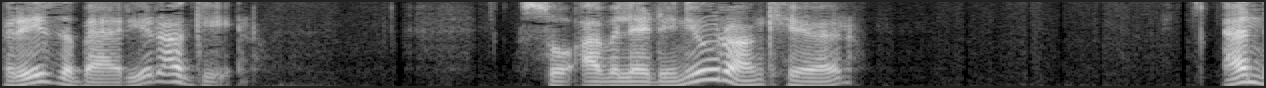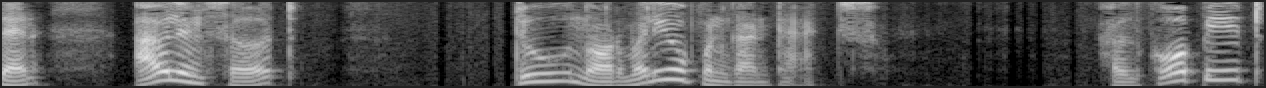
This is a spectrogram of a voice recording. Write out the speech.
raise the barrier again. So I will add a new rung here and then I will insert two normally open contacts. I will copy it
